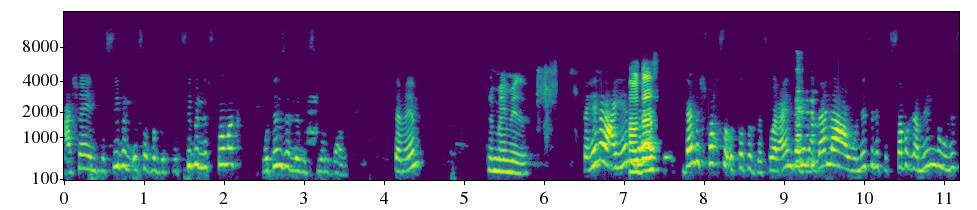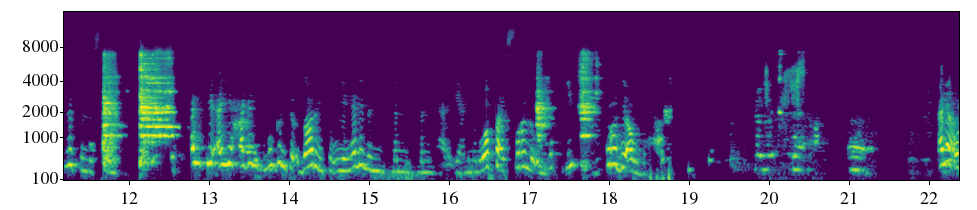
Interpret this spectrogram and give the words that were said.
عشان تسيب ال esophagus وتسيب ال stomach وتنزل لل small bowel تمام؟ تمام يا فهنا العيان آه ده ده ده مش فحص esophagus هو العيان ده هنا بلع ونزلت الصبغة منه ونزلت ال stomach هل في أي حاجة أنت ممكن تقدري تقوليها لي من من من يعني من واقع الصورة اللي قدامك دي؟ الصورة دي أوضح. أنا هو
